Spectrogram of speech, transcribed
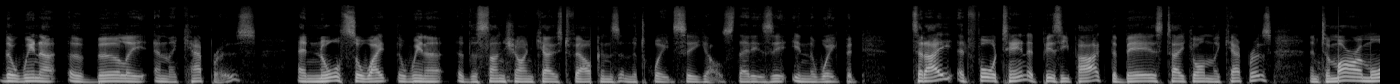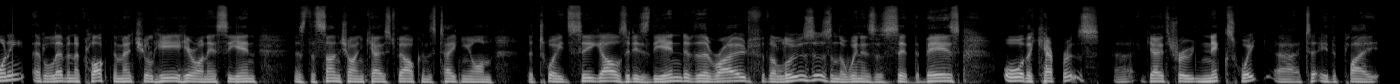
the winner of Burleigh and the Capras and Norths await the winner of the Sunshine Coast Falcons and the Tweed Seagulls. That is it in the week. But today at 4.10 at Pizzey Park, the Bears take on the Capras. And tomorrow morning at 11 o'clock, the match you'll hear here on SEN is the Sunshine Coast Falcons taking on the Tweed Seagulls. It is the end of the road for the losers, and the winners, as said, the Bears or the Capras uh, go through next week uh, to either play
